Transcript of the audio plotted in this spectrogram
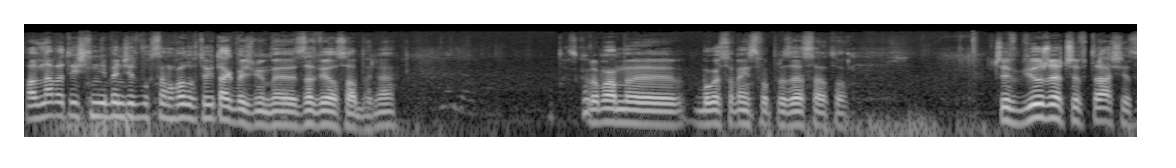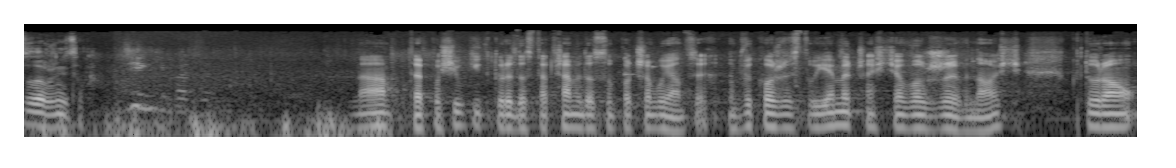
Ale nawet jeśli nie będzie dwóch samochodów, to i tak weźmiemy za dwie osoby, nie? Skoro mamy błogosławieństwo prezesa, to czy w biurze, czy w trasie, co za różnica? Dzięki bardzo. Na te posiłki, które dostarczamy do osób potrzebujących, wykorzystujemy częściowo żywność, którą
